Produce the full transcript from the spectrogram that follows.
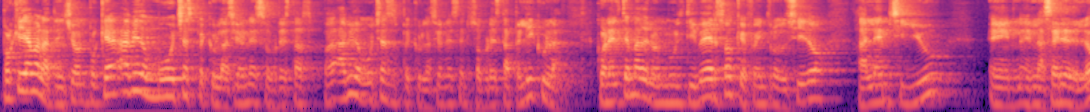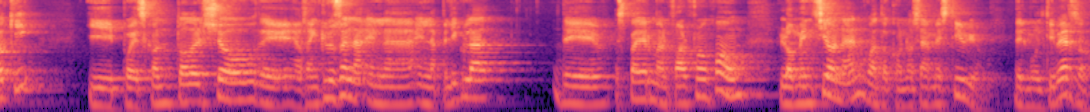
¿por qué llama la atención? Porque ha, habido muchas especulaciones sobre estas, ha habido muchas especulaciones sobre esta película, con el tema de lo multiverso que fue introducido al MCU en, en la serie de Loki, y pues con todo el show de, o sea, incluso en la, en la, en la película de Spider-Man Far From Home, lo mencionan cuando conoce a Mysterio del multiverso.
